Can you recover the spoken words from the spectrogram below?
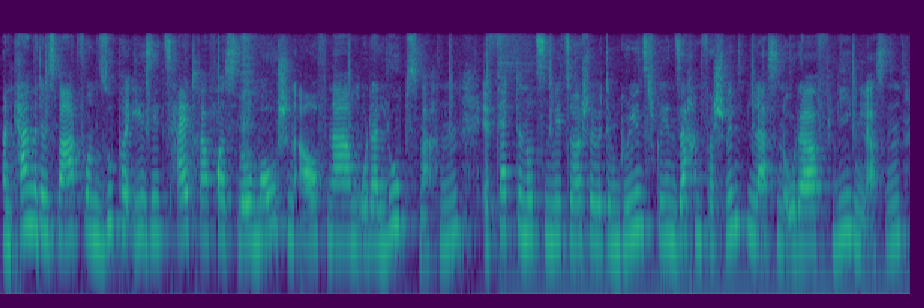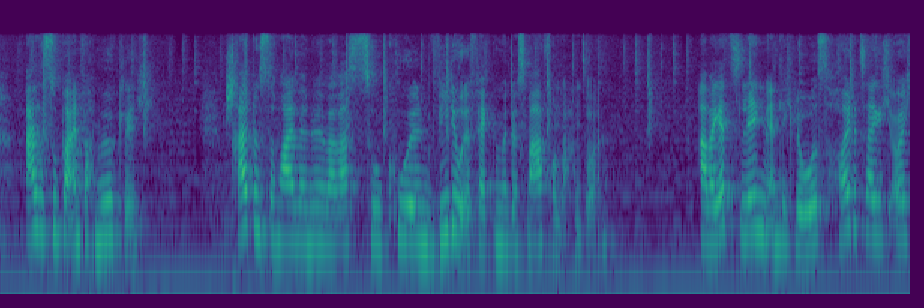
Man kann mit dem Smartphone super easy Zeitraffer, Slow-Motion-Aufnahmen oder Loops machen, Effekte nutzen, wie zum Beispiel mit dem Greenscreen Sachen verschwinden lassen oder fliegen lassen. Alles super einfach möglich. Schreibt uns doch mal, wenn wir mal was zu coolen Videoeffekten mit dem Smartphone machen sollen. Aber jetzt legen wir endlich los. Heute zeige ich euch,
